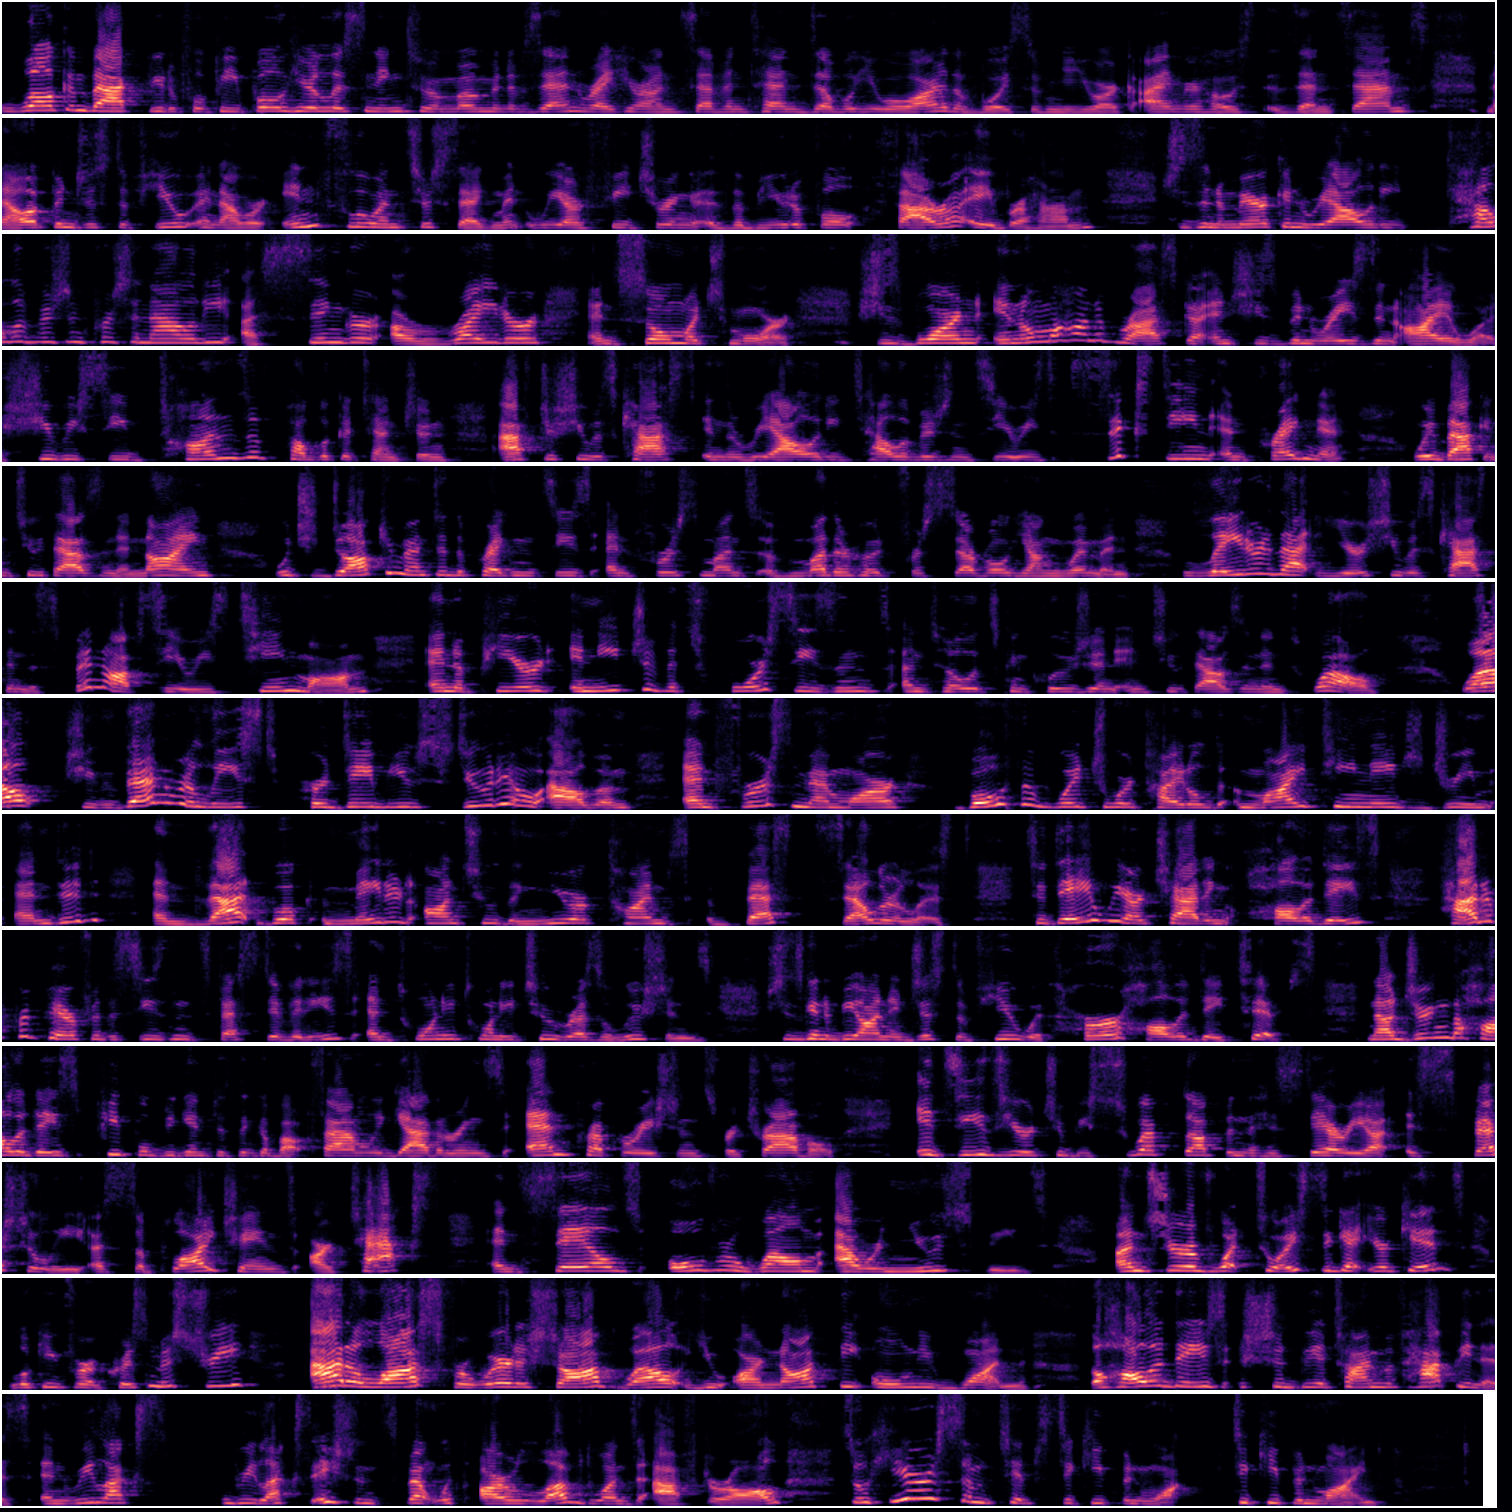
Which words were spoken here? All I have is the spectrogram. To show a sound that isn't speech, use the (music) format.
Welcome back, beautiful people. You're listening to a moment of Xen right here on 710 WOR, the voice of New York. I'm your host, Xen Sams. Now, up in just a few, in our influencer segment, we are featuring the beautiful Farrah Abraham. She's an American reality television personality, a singer, a writer, and so much more. She's born in Omaha, Nebraska, and she's been raised in Iowa. She received tons of public attention after she was cast in the reality television series 16 and Pregnant way back in 2009, which documented the pregnancies and first months of motherhood for several young women. Later that year, she was cast in the spin off series Teen Mom and appeared in each of its four seasons until its conclusion in 2012. Well, she then released her debut studio album and first memoir, both of which were titled My Teenage Dream Ended, and that book made it onto the New York Times bestseller list. Today, we are chatting holidays, how to prepare for the season's festivities, and 2022 resolutions. She's going to be on in just a few with her holiday tips. Now, during the holidays, people begin to think about family gatherings and preparations for travel. It's easier to be swept up in the hysteria, especially as supply chains are taxed and sales overwhelm our news feeds. Unsure of what toys to get your kids? Looking for a Christmas tree? At a loss for where to shop? Well, you are not the only one. The holidays should be a time of happiness and relax relaxation spent with our loved ones after all. So here are some tips to keep in to keep in mind.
